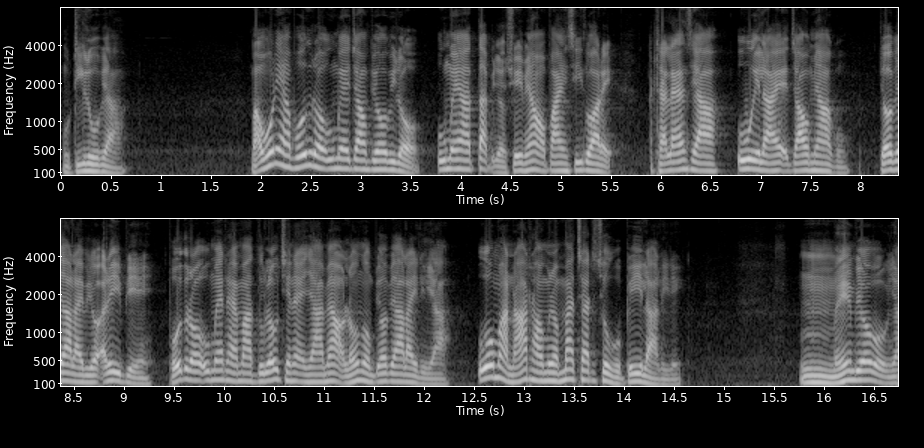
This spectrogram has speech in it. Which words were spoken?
ဟိုဒီလိုဗျမဝိုးရဘိုးသူတော်ဦးမဲအကြောင်းပြောပြီးတော့ဦးမဲဟာတတ်ပြီးတော့ရွှေမြောင်းအပိုင်းစီးသွားတဲ့အထက်လန်းဆရာဦးဝေလာရဲ့အကြောင်းများကိုပြပြောပြလိုက်ပြီးတော့အဲ့ဒီအပြင်ဘိုးတော်ဦးမဲထိုင်မှသူလှုပ်ချင်တဲ့အရာများအလုံးစုံပြောပြလိုက်တယ်ရာဦးအောင်မနားထောင်ပြီးတော့မှတ်ချက်တချို့ကိုပေးလာလေတယ် อืมမင်းပြောပုံရ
